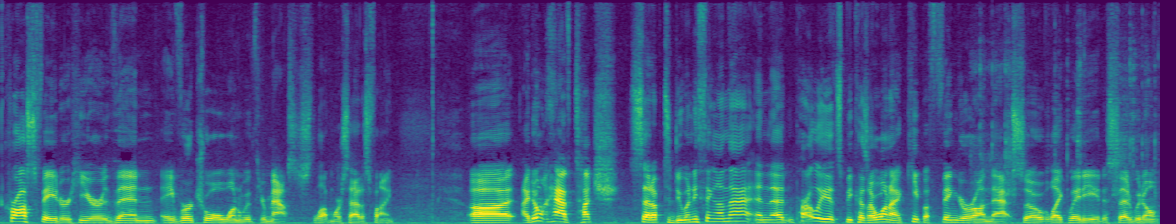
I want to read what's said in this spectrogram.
crossfader here than a virtual one with your mouse. It's a lot more satisfying. Uh, I don't have touch set up to do anything on that, and that partly it's because I want to keep a finger on that. So, like Lady Ada said, we don't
